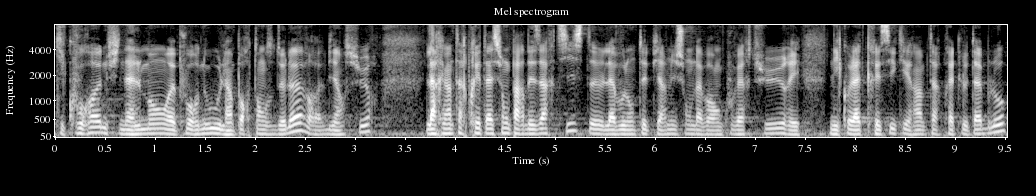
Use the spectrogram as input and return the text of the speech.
qui couronne finalement pour nous l'importance de l'œuvre, bien sûr la réinterprétation par des artistes, la volonté de Pierre Michon de l'avoir en couverture et Nicolas de Crécy qui réinterprète le tableau.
